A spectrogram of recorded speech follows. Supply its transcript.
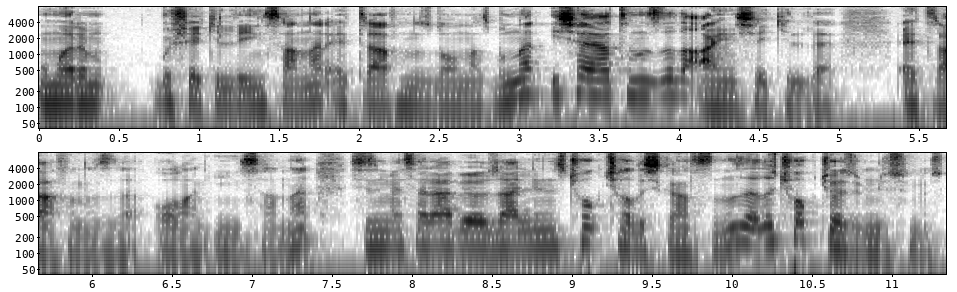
Umarım bu şekilde insanlar etrafınızda olmaz. Bunlar iş hayatınızda da aynı şekilde etrafınızda olan insanlar. Siz mesela bir özelliğiniz çok çalışkansınız ya da çok çözümlüsünüz.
